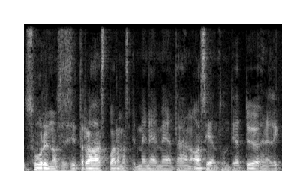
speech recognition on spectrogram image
suurin osa siitä rahasta varmasti menee meidän tähän asiantuntijatyöhön. Eli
